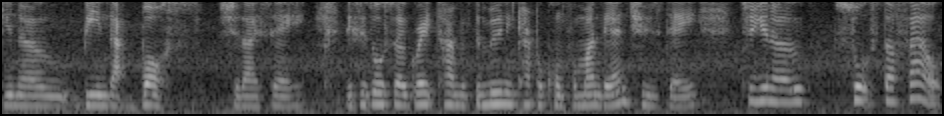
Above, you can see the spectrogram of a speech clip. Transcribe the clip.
you know being that boss should i say. This is also a great time with the moon in capricorn for monday and tuesday to you know sort stuff out.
